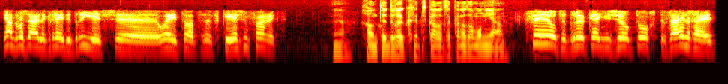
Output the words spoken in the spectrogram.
ja, dat was eigenlijk reden drie is, eh, hoe heet dat, verkeersinfarct. Ja. Gewoon te druk, het kan, het kan het allemaal niet aan. Veel te druk en je zult toch de veiligheid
